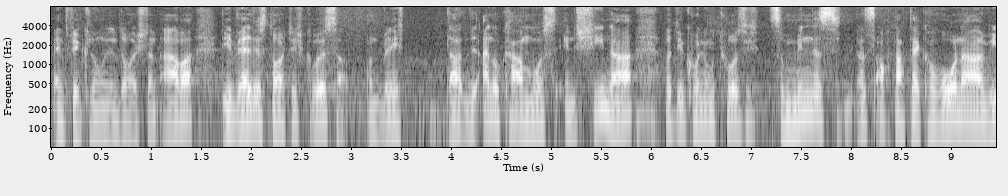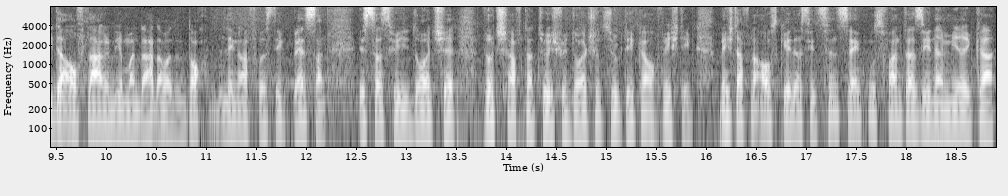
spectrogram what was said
Entwicklungen in Deutschland. Aber die Welt ist deutlich größer. Und wenn ich da den Eindruck haben muss, in China wird die Konjunktur sich zumindest auch nach der Corona-Wiederauflage, die man da hat, aber dann doch längerfristig bessern, ist das für die deutsche Wirtschaft natürlich für deutsche Zykliker auch wichtig. Wenn ich davon ausgehe, dass die Zinssenkungsfantasie in Amerika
